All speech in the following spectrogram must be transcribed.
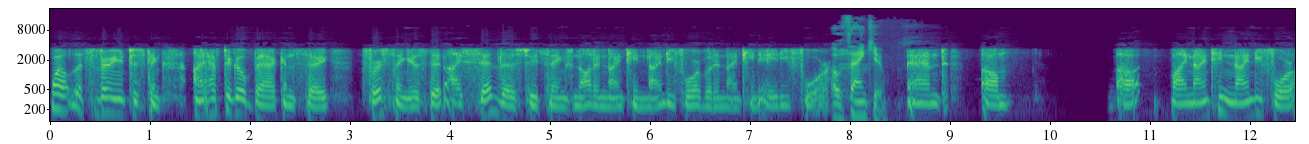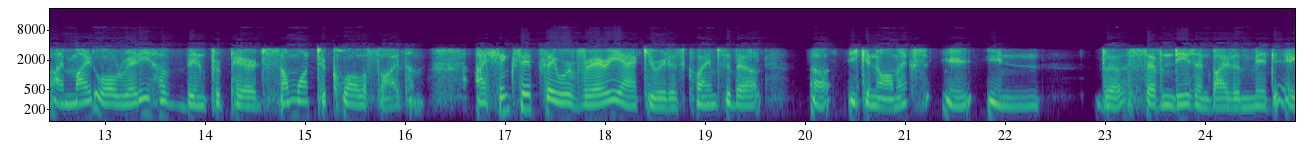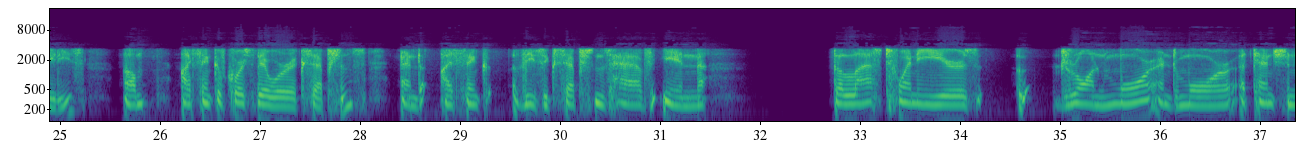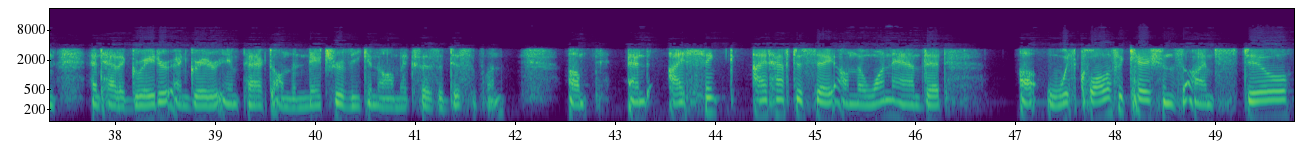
Well, that's very interesting. I have to go back and say, first thing is that I said those two things not in 1994, but in 1984. Oh, thank you. And um, uh, by 1994, I might already have been prepared somewhat to qualify them. I think that they were very accurate as claims about uh, economics in the 70s and by the mid 80s. Um, I think, of course, there were exceptions, and I think these exceptions have, in the last 20 years, drawn more and more attention and had a greater and greater impact on the nature of economics as a discipline. Um, and I think I'd have to say, on the one hand, that uh, with qualifications, I'm still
